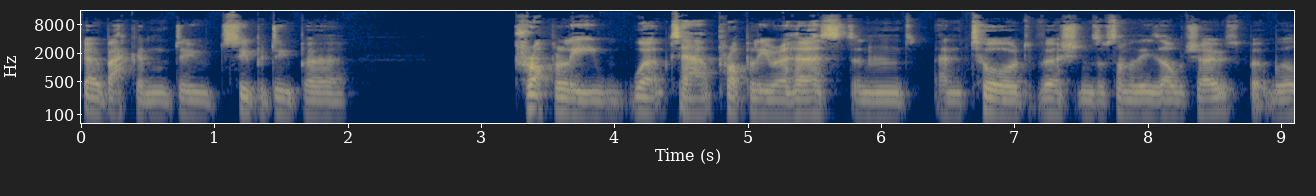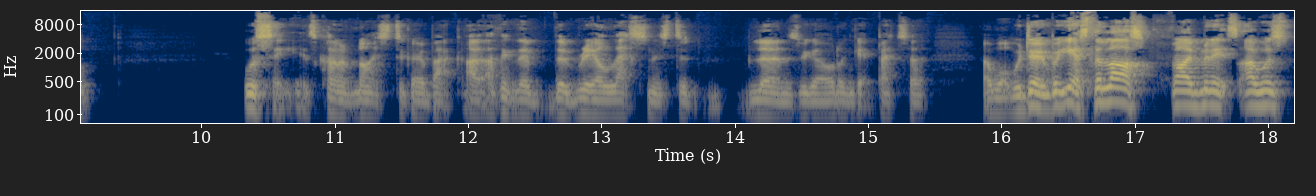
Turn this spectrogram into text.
go back and do super duper properly worked out, properly rehearsed and and toured versions of some of these old shows. But we'll we'll see. It's kind of nice to go back. I, I think the the real lesson is to learn as we go on and get better at what we're doing. But yes, the last five minutes, I was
